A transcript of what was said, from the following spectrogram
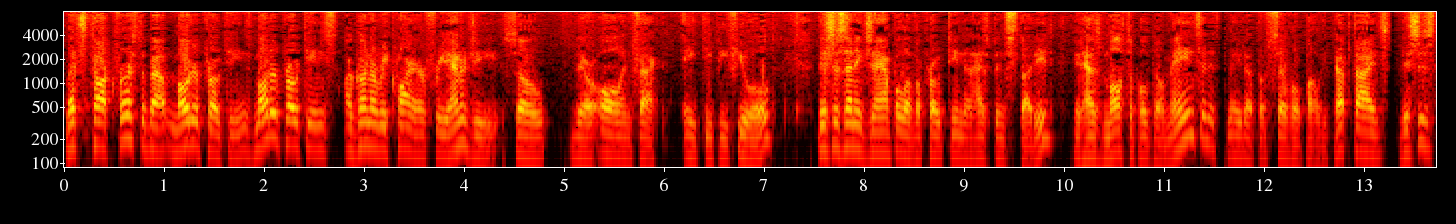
Let's talk first about motor proteins. Motor proteins are going to require free energy, so they're all in fact ATP fueled. This is an example of a protein that has been studied. It has multiple domains and it's made up of several polypeptides. This is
